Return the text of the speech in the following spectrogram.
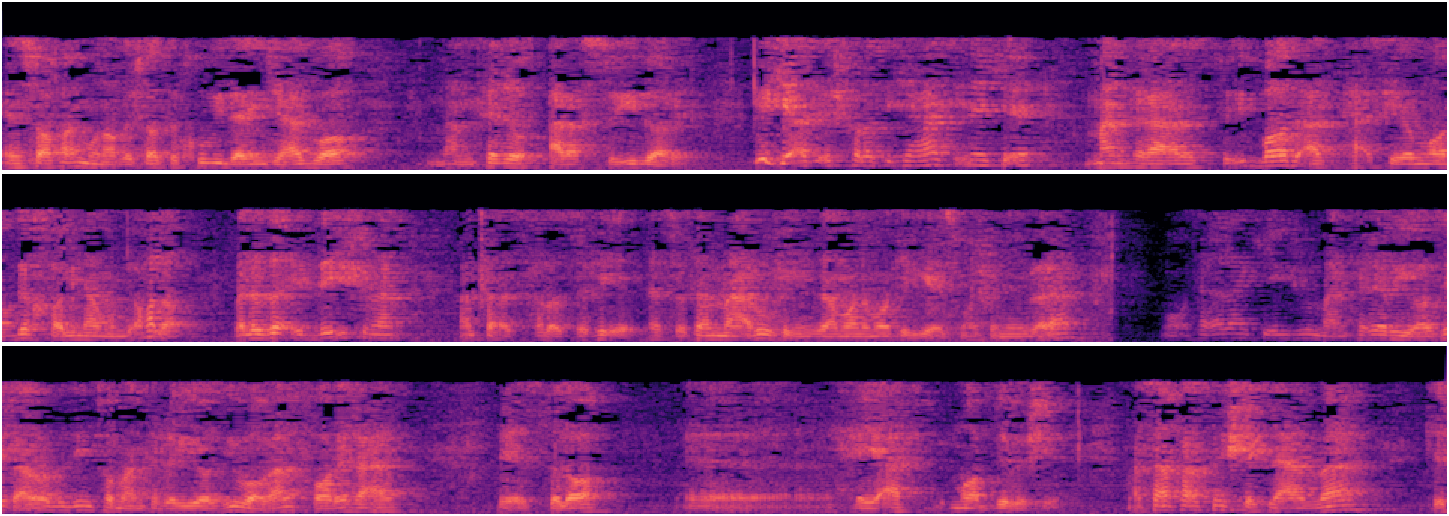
انصافا مناقشات خوبی در این جهت با منطق عرستویی داره. یکی از اشکالاتی که هست اینه که منطق عرستویی باز از تأثیر ماده خالی نمونده. حالا بلازا ادهیشون ایشون هم هم از فلاسفه اساسا معروف این زمان ما که دیگه اسمشون نمی‌برن معتقدن که یک جور منطق ریاضی قرار بدیم تا منطق ریاضی واقعا فارغ از به اصطلاح هیئت ماده بشه. مثلا فرض شکل اول که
